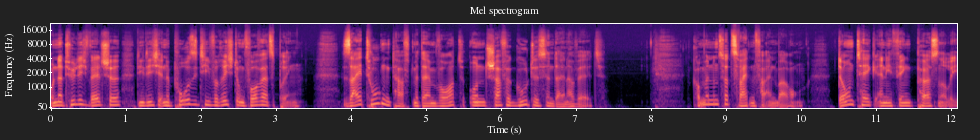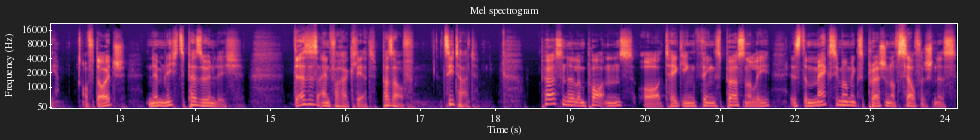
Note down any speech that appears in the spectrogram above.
Und natürlich welche, die dich in eine positive Richtung vorwärts bringen. Sei tugendhaft mit deinem Wort und schaffe Gutes in deiner Welt. Kommen wir nun zur zweiten Vereinbarung. Don't take anything personally. Auf Deutsch, nimm nichts persönlich. Das ist einfach erklärt. Pass auf. Zitat. Personal importance, or taking things personally, is the maximum expression of selfishness,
